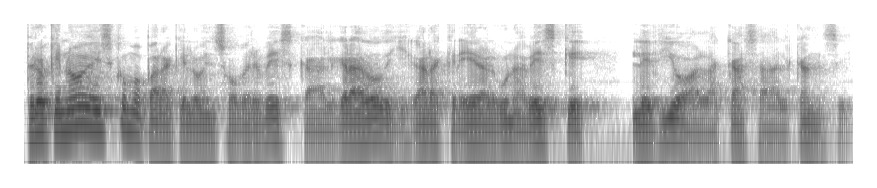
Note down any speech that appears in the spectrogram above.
pero que no es como para que lo ensoberbezca al grado de llegar a creer alguna vez que le dio a la casa alcance.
